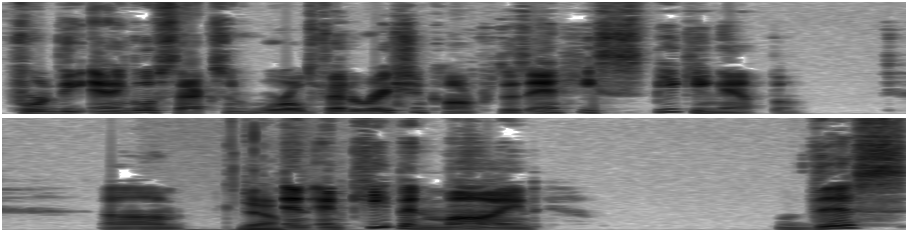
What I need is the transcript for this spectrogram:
for the Anglo-Saxon World Federation conferences, and he's speaking at them. Um, Yeah. and and keep in mind this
